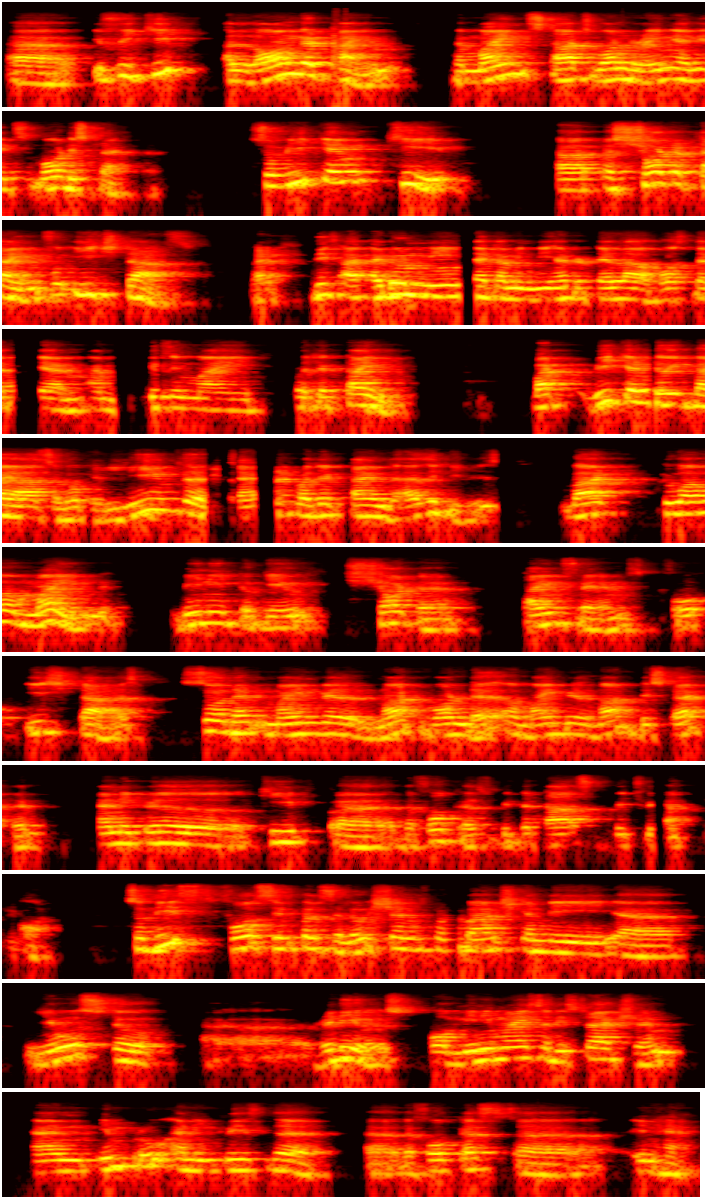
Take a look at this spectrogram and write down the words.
uh, if we keep a longer time, the mind starts wandering and it's more distracted. So we can keep uh, a shorter time for each task. Right? This I, I, don't mean that I mean we have to tell our boss that I'm, I'm using my project time. But we can do it by ourselves. Okay, leave the standard project times as it is, but to our mind, we need to give shorter time frames for each task so that mind will not wander or mind will not distracted and it will keep uh, the focus with the task which we are on. So these four simple solutions, can be uh, used to reduce or minimize the distraction and improve and increase the, uh, the focus uh, in hand.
